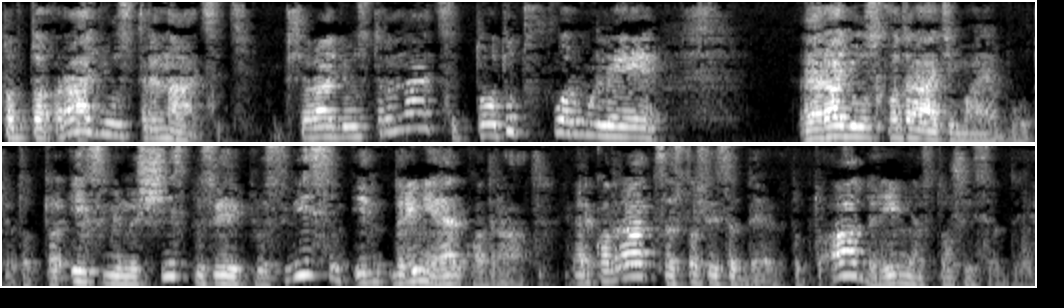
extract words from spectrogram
Тобто радіус 13. Якщо радіус 13, то тут в формулі е, радіус квадраті має бути. Тобто х мінус 6 плюс y плюс 8 і дорівнює r квадрат. r квадрат це 169. Тобто а дорівнює 169.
